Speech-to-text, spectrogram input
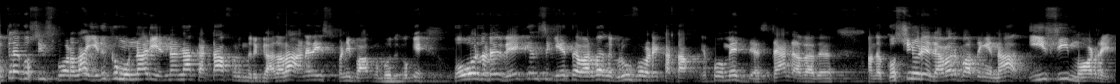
எத்தனை கொஸ்டின்ஸ் போடலாம்? இதுக்கு முன்னாடி என்னென்ன கட் ஆஃப் இருந்திருக்கு? அதெல்லாம் அனலைஸ் பண்ணி பார்க்கும்போது ஓகே ஒவ்வொரு தடவை வேகன்சிக்கு ஏற்ற வரதான் அந்த குரூப் ஃபோரோடைய கட் ஆஃப் எப்பவுமே ஸ்டாண்ட் அதாவது அந்த கொஸ்டினுடைய லெவல் பார்த்தீங்கன்னா ஈஸி மாடரேட்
